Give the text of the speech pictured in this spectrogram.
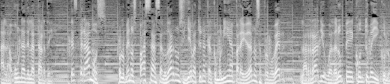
a la una de la tarde. Te esperamos. Por lo menos pasa a saludarnos y llévate una calcomanía para ayudarnos a promover la Radio Guadalupe con tu vehículo.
